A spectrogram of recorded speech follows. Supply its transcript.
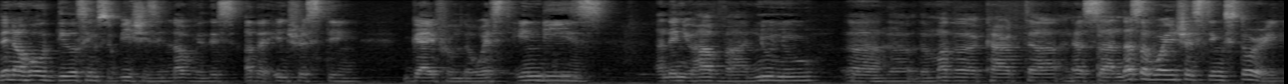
Then her whole deal seems to be she's in love with this other interesting guy from the West Indies. And then you have uh, Nunu, uh, the the mother character, and her son. That's a more interesting story.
